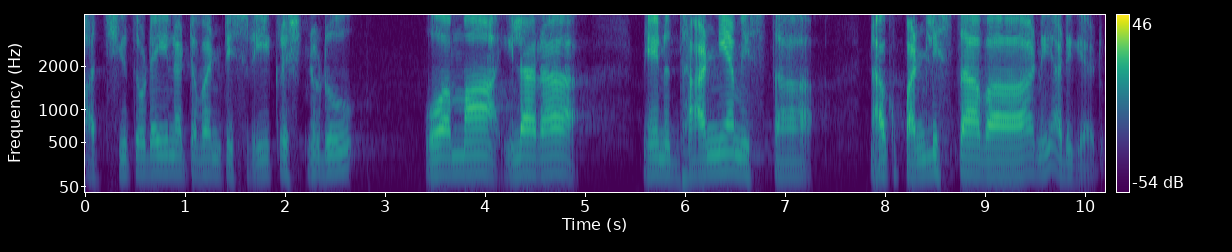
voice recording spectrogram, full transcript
అచ్యుతుడైనటువంటి శ్రీకృష్ణుడు ఓ అమ్మా ఇలా రా నేను ధాన్యం ఇస్తా నాకు పండ్లిస్తావా అని అడిగాడు.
